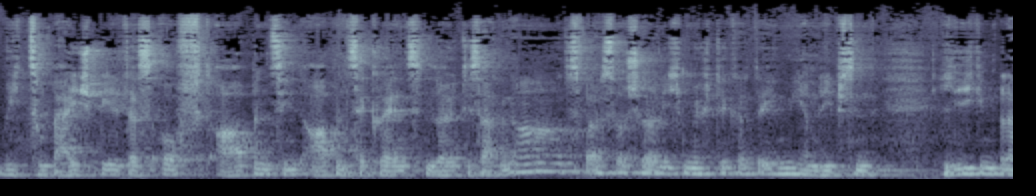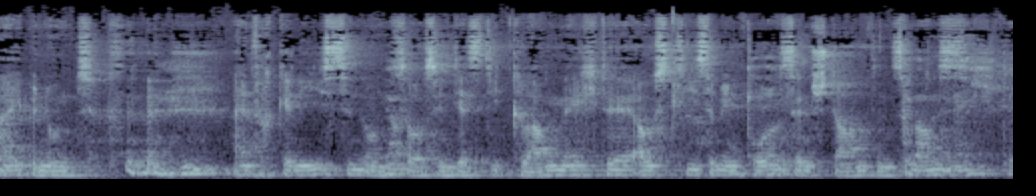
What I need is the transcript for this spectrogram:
Wie zum Beispiel, dass oft abends in Abendsequenzen Leute sagen, ah, das war so schön, ich möchte gerade irgendwie am liebsten liegen bleiben und einfach genießen. Und ja. so sind jetzt die Klangnächte aus diesem Impuls okay. entstanden. So Klangnächte.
